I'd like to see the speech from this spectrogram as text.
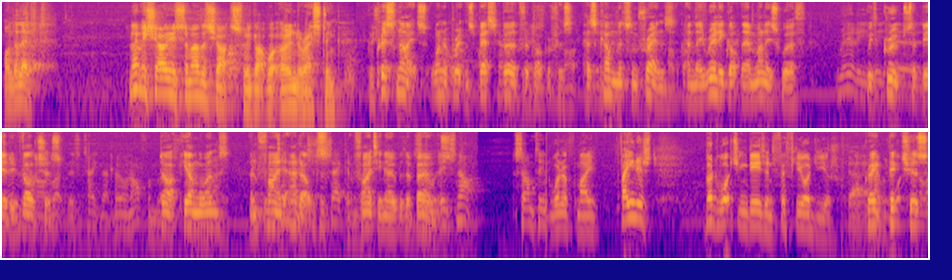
on the left. Let me show you some other shots we got what are interesting. Chris Knights, one of Britain's best bird photographers, has come with some friends and they really got their money's worth with groups of bearded vultures, dark young ones and fine adults fighting over the So bones. it's not something. one of my finest bird watching days in 50 odd years. Great pictures,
